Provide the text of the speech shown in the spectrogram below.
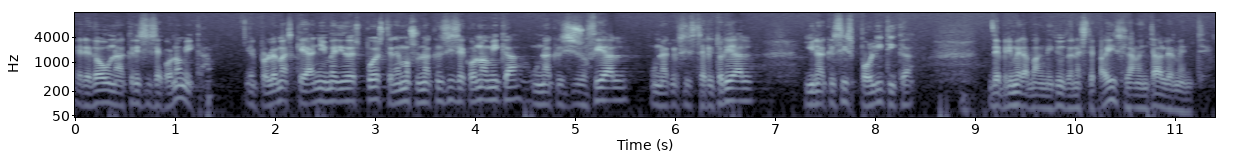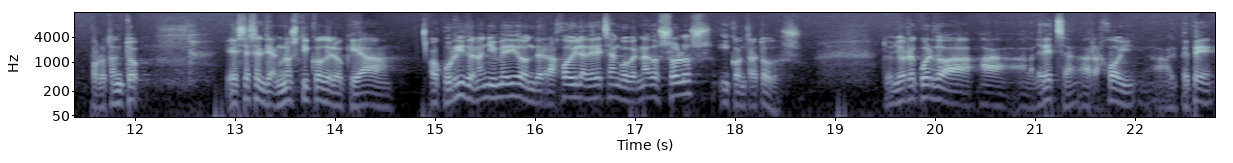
heredó una crisis económica. El problema es que año y medio después tenemos una crisis económica, una crisis social, una crisis territorial y una crisis política de primera magnitud en este país, lamentablemente. Por lo tanto, este es el diagnóstico de lo que ha ocurrido en año y medio donde Rajoy y la derecha han gobernado solos y contra todos. Yo, recuerdo a, la derecha, a Rajoy, al PP,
